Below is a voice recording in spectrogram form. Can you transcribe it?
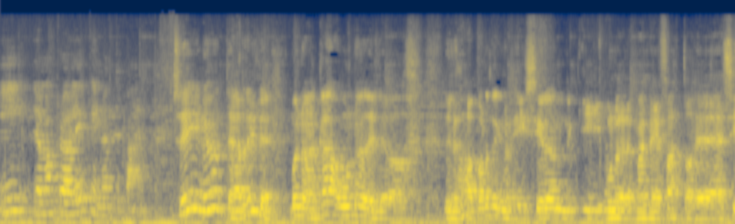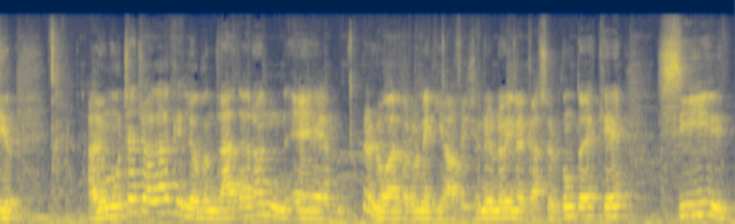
Y lo más probable es que no te paguen. Sí, no, terrible. Bueno, acá uno de los, de los aportes que nos hicieron, y uno de los más nefastos, es decir, había un muchacho acá que lo contrataron eh, en un lugar con un X oficio, no viene el caso. El punto es que si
